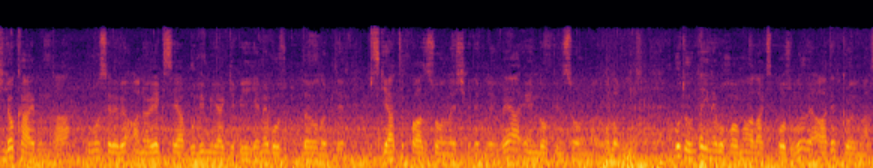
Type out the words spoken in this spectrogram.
kilo kaybında bunun sebebi anoreksiya, bulimia gibi yeme bozuklukları olabilir. Psikiyatrik bazı sorunlar eşlik veya endokrin sorunlar olabilir. Bu durumda yine bu hormonal aks bozulur ve adet görülmez.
